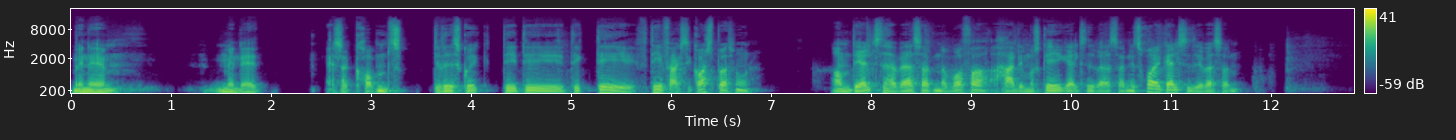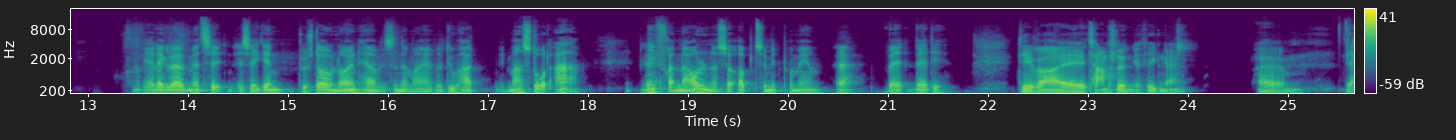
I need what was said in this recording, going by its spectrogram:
men, øh, men øh, altså, kroppen, det ved jeg sgu ikke. Det, det, det, det, det er faktisk et godt spørgsmål. Om det altid har været sådan, og hvorfor har det måske ikke altid været sådan. Jeg tror ikke altid, det har været sådan. Nu kan jeg ikke være med til, altså igen, du står jo nøgen her ved siden af mig, og du har et meget stort ar, lige fra navlen og så op til midt på maven. Ja. Hvad, hvad er det? Det var øh, tarmslyng, jeg fik engang. Øhm, ja,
